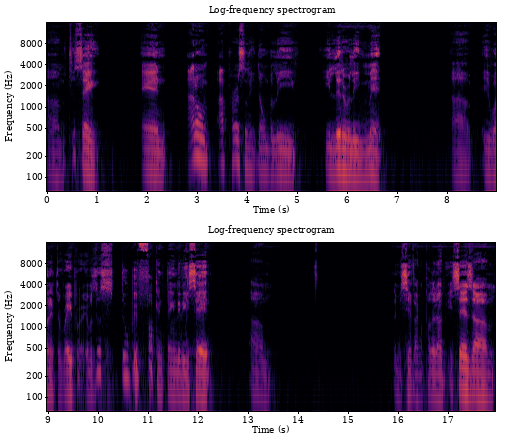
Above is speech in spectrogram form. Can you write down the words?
um, to say. And i don't i personally don't believe he literally meant uh, he wanted to rape her. It was a stupid fucking thing that he said. Um, let me see if i can pull it up. He says um,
